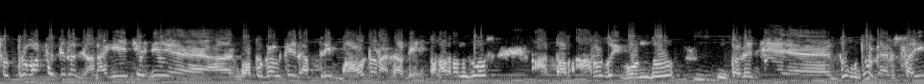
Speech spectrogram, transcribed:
সূত্র মারফত যেটা জানা গিয়েছে যে গতকালকে রাত্রি বারোটা নাগাদে সনাতন ঘোষ আর তার আরও দুই বন্ধু। তাদের যে আহ, দুগ্ধ ব্যবসায়ী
